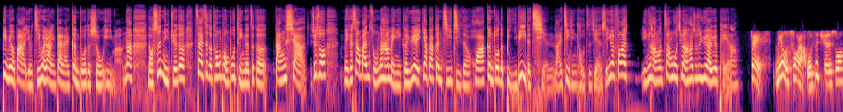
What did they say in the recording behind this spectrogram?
并没有办法有机会让你带来更多的收益嘛。那老师，你觉得在这个通膨不停的这个当下，就是说每个上班族，那他每一个月要不要更积极的花更多的比例的钱来进行投资这件事？因为放在银行的账户，基本上它就是越来越赔啦。对，没有错啦。我是觉得说，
